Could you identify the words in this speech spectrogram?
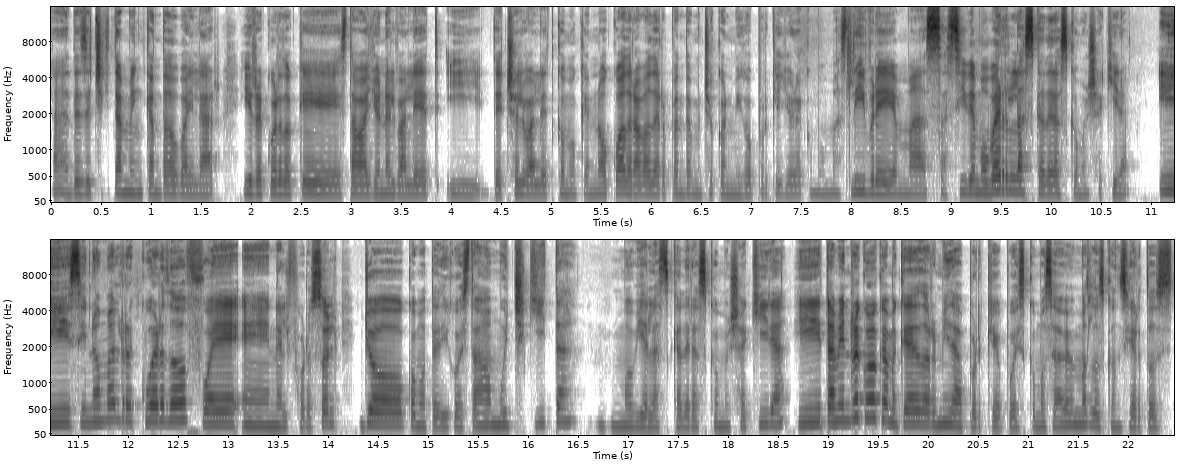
Ah, desde chiquita me ha encantado bailar y recuerdo que estaba yo en el ballet y de hecho el ballet como que no cuadraba de repente mucho conmigo porque yo era como más libre, más así de mover las caderas como Shakira. Y si no mal recuerdo fue en el Forosol. Yo, como te digo, estaba muy chiquita, movía las caderas como Shakira y también recuerdo que me quedé dormida porque pues como sabemos los conciertos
